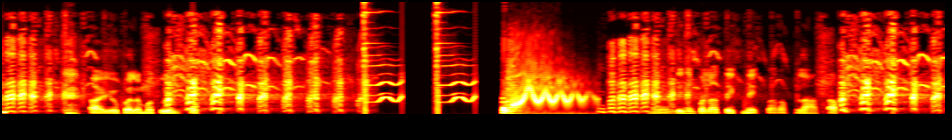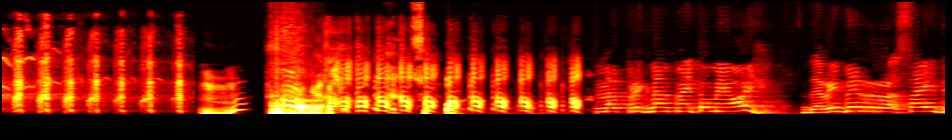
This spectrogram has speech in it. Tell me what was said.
ayaw pala matulpo. Ah, ganyan pala technique para flatap. Hmm? Supa. Not pregnant na ito, may oy. The river side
